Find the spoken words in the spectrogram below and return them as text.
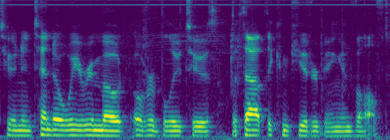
to a Nintendo Wii remote over Bluetooth without the computer being involved.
